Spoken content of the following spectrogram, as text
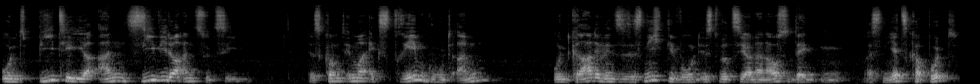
und biete ihr an, sie wieder anzuziehen. Das kommt immer extrem gut an. Und gerade wenn sie das nicht gewohnt ist, wird sie ja dann auch so denken, was ist denn jetzt kaputt?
